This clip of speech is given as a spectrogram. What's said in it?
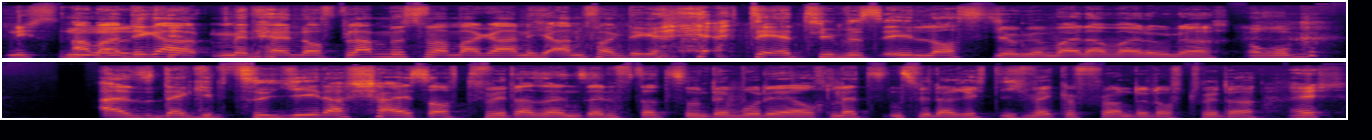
nichts nur. Aber Digga, mit Hand of Blood müssen wir mal gar nicht anfangen, Digga. Der Typ ist eh lost, Junge, meiner Meinung nach. Warum? Also, der gibt zu jeder Scheiße auf Twitter seinen Senf dazu und der wurde ja auch letztens wieder richtig weggefrontet auf Twitter. Echt?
